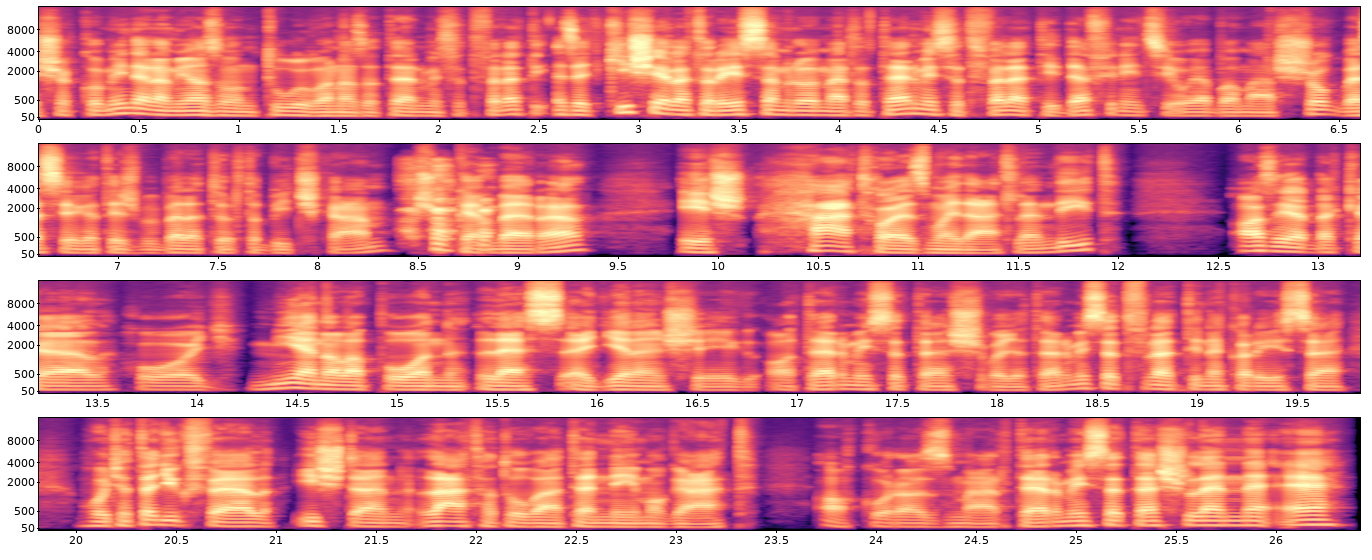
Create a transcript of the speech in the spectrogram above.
és akkor minden, ami azon túl van, az a természet feletti. Ez egy kísérlet a részemről, mert a természet feletti definíciójában már sok beszélgetésbe beletört a bicskám, sok emberrel, és hát, ha ez majd átlendít, az érdekel, hogy milyen alapon lesz egy jelenség a természetes vagy a természet felettinek a része. Hogyha tegyük fel, Isten láthatóvá tenné magát, akkor az már természetes lenne-e,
